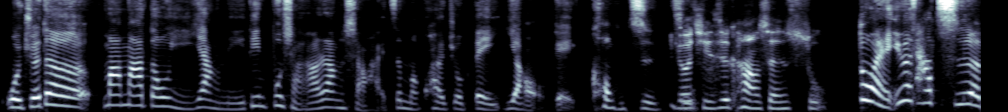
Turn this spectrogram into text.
我觉得妈妈都一样，你一定不想要让小孩这么快就被药给控制，尤其是抗生素。对，因为他吃了，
